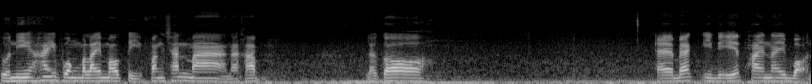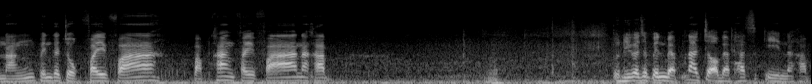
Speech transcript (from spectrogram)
ตัวนี้ให้พวงมาลัยมัลติฟังก์ชันมานะครับ แล้วก็ Airbag EBS ภายในเบาะหนังเป็นกระจกไฟฟ้า ปรับข้างไฟฟ้านะครับ ตัวนี้ก็จะเป็นแบบหน้าจอแบบทัชสกรีนนะครับ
